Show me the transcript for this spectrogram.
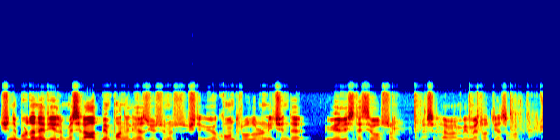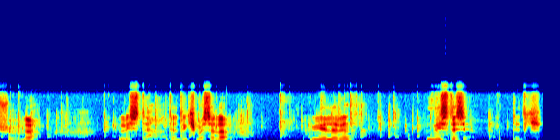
Şimdi burada ne diyelim? Mesela admin paneli yazıyorsunuz. İşte üye controller'ın içinde üye listesi olsun. Mesela hemen bir metot yazalım. Şöyle liste dedik. Mesela üyelerin listesi dedik.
